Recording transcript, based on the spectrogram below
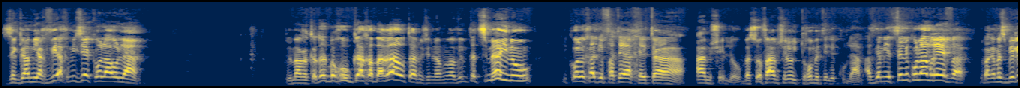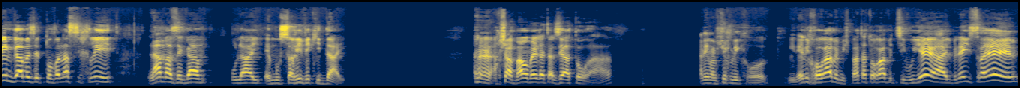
זה גם ירוויח מזה כל העולם. כלומר הקדוש ברוך הוא ככה ברא אותנו, שאנחנו אוהבים את עצמנו, כי כל אחד יפתח את העם שלו, בסוף העם שלו יתרום את זה לכולם, אז גם יצא לכולם רבע. כלומר הם מסבירים גם איזה תובנה שכלית, למה זה גם אולי מוסרי וכדאי. עכשיו, מה אומרת על זה התורה? אני ממשיך לקרוא, והנה לכאורה במשפט התורה וציווייה אל בני ישראל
